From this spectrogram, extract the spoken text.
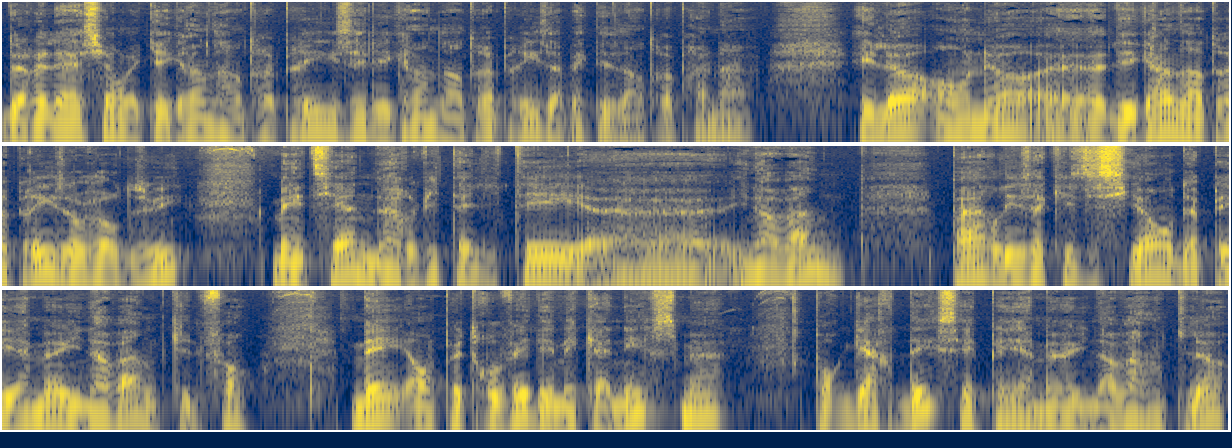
de relations avec les grandes entreprises et les grandes entreprises avec les entrepreneurs. Et là, on a euh, les grandes entreprises aujourd'hui maintiennent leur vitalité euh, innovante par les acquisitions de PME innovantes qu'ils font. Mais on peut trouver des mécanismes pour garder ces PME innovantes-là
